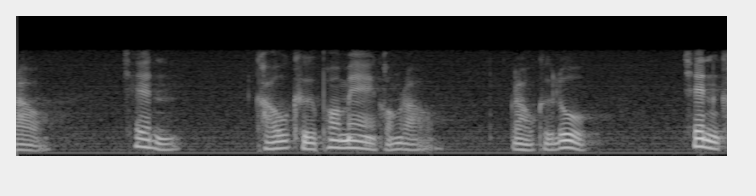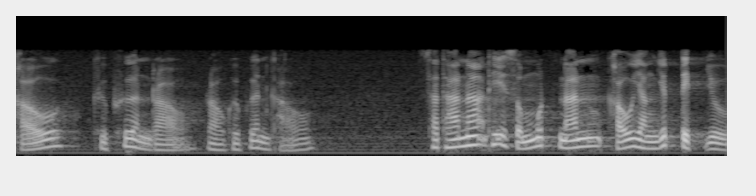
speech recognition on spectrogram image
เรา เช่น เขาคือพ่อแม่ของเรา เราคือลูก เช่นเขาคือเพื่อนเรา เราคือเพื่อนเขา สถานะที่สมมุตินั้นเขายังยึดติดอยู่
